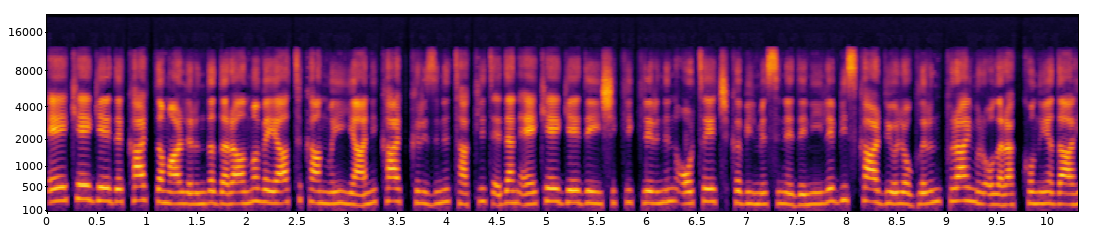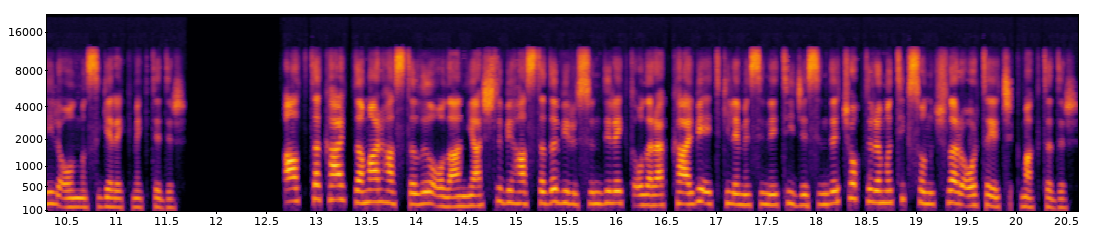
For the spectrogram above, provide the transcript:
EKG'de kalp damarlarında daralma veya tıkanmayı yani kalp krizini taklit eden EKG değişikliklerinin ortaya çıkabilmesi nedeniyle biz kardiyologların primer olarak konuya dahil olması gerekmektedir. Altta kalp damar hastalığı olan yaşlı bir hastada virüsün direkt olarak kalbi etkilemesi neticesinde çok dramatik sonuçlar ortaya çıkmaktadır.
